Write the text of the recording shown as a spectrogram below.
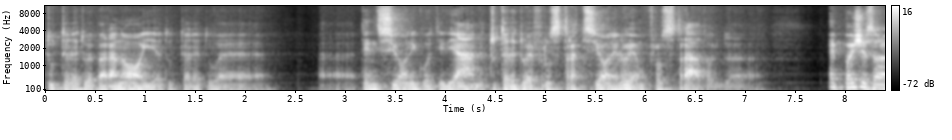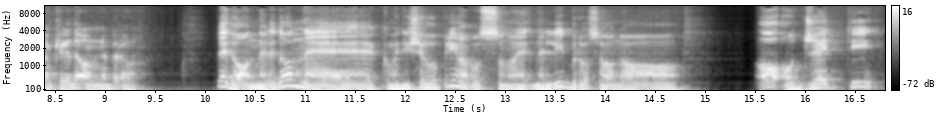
tutte le tue paranoie, tutte le tue tensioni quotidiane, tutte le tue frustrazioni. Lui è un frustrato. il- E poi ci sono anche le donne, però. le donne, le donne, come dicevo prima, possono, nel libro sono o oggetti,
